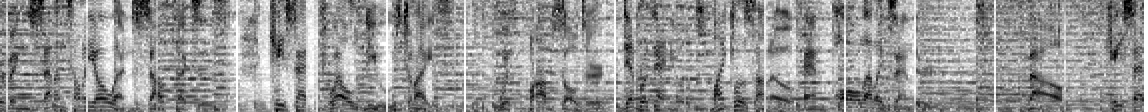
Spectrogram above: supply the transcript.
serving San Antonio and South Texas. KSAT 12 News tonight with Bob Salter, Deborah Daniels, Mike Lozano, and Paul Alexander. Now, KSAT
